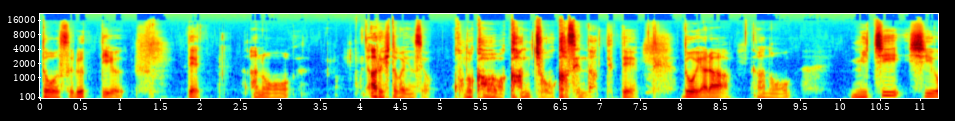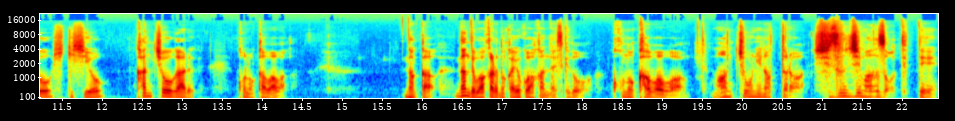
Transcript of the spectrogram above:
どうするっていう。で、あの、ある人が言うんですよ。この川は干潮河川だって言って、どうやら、あの、道潮、引き潮、干潮がある、この川は。なんか、なんでわかるのかよくわかんないですけど、この川は満潮になったら沈んじまうぞって言って、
